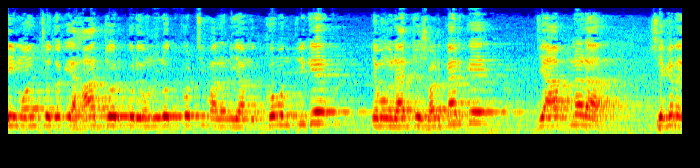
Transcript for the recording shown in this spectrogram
এই মঞ্চ থেকে হাত জোর করে অনুরোধ করছি মাননীয় মুখ্যমন্ত্রীকে এবং রাজ্য সরকারকে যে আপনারা সেখানে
